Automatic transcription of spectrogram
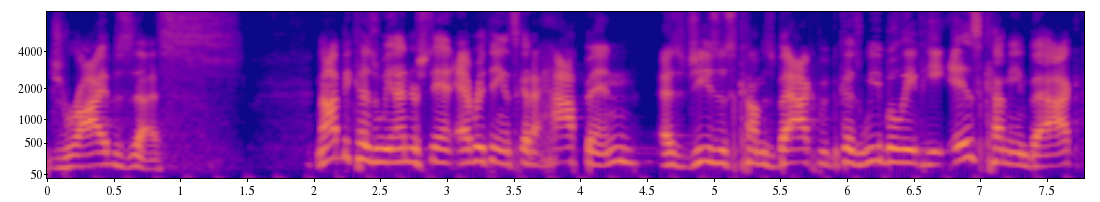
drives us. Not because we understand everything that's going to happen as Jesus comes back, but because we believe he is coming back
